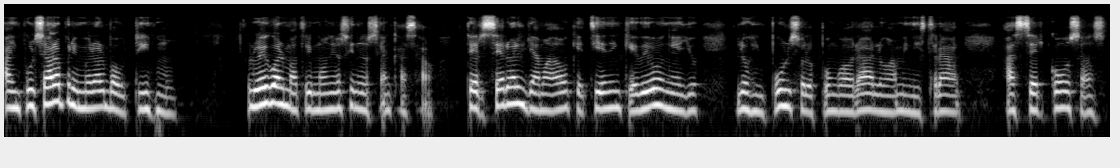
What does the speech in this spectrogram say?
a impulsar primero al bautismo, luego al matrimonio si no se han casado, Tercero, el llamado que tienen, que veo en ellos, los impulso, los pongo a orar, los a ministrar, a hacer cosas,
